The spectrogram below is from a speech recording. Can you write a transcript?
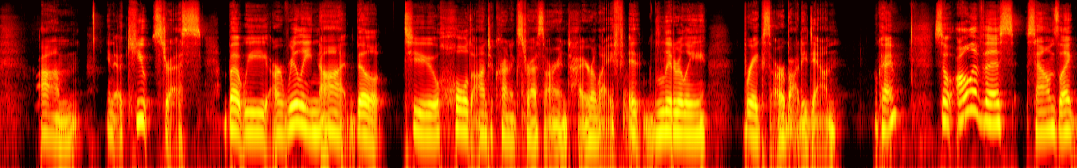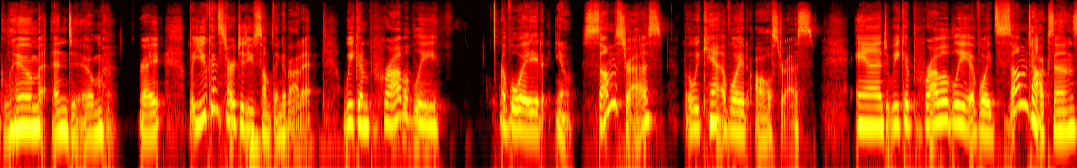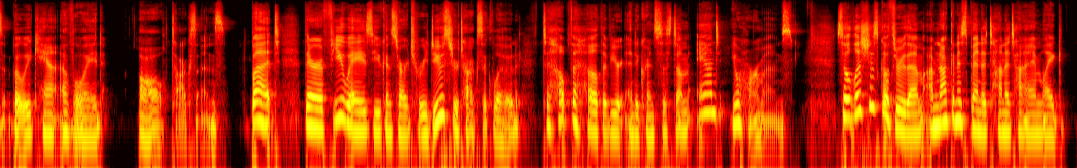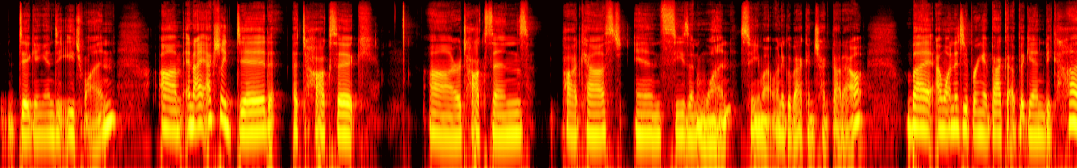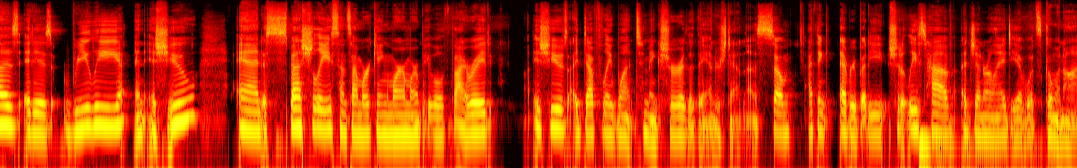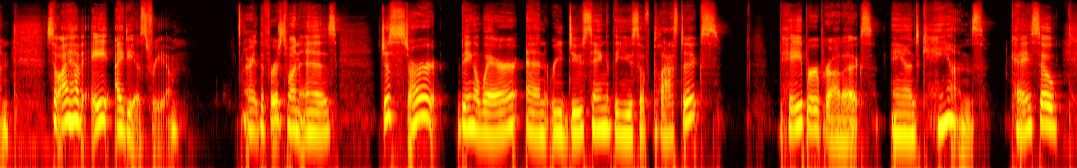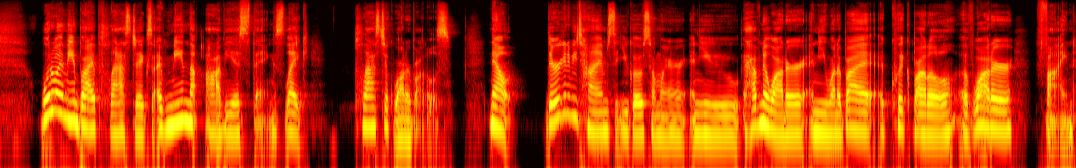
um, you know, acute stress, but we are really not built to hold on to chronic stress our entire life. It literally breaks our body down. Okay, so all of this sounds like gloom and doom, right? But you can start to do something about it. We can probably avoid, you know, some stress but we can't avoid all stress. And we could probably avoid some toxins, but we can't avoid all toxins. But there are a few ways you can start to reduce your toxic load to help the health of your endocrine system and your hormones. So let's just go through them. I'm not going to spend a ton of time like digging into each one. Um, and I actually did a toxic uh, or toxins podcast in season one. So you might want to go back and check that out. But I wanted to bring it back up again because it is really an issue. And especially since I'm working more and more people with thyroid issues, I definitely want to make sure that they understand this. So I think everybody should at least have a general idea of what's going on. So I have eight ideas for you. All right. The first one is just start being aware and reducing the use of plastics, paper products, and cans. Okay. So What do I mean by plastics? I mean the obvious things like plastic water bottles. Now, there are going to be times that you go somewhere and you have no water and you want to buy a quick bottle of water, fine.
